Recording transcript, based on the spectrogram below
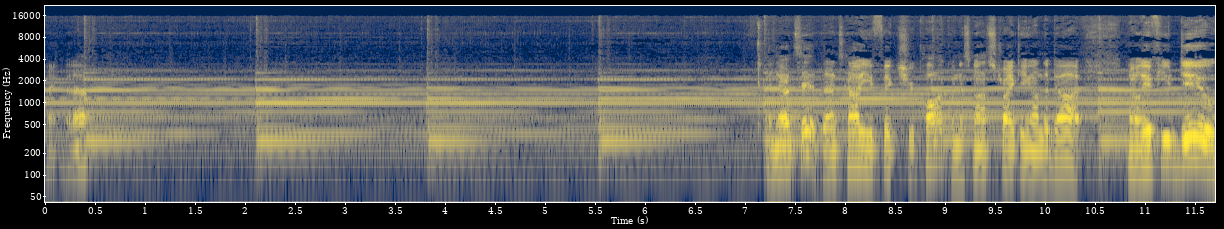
Tighten it up. And that's it. That's how you fix your clock when it's not striking on the dot. Now if you do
